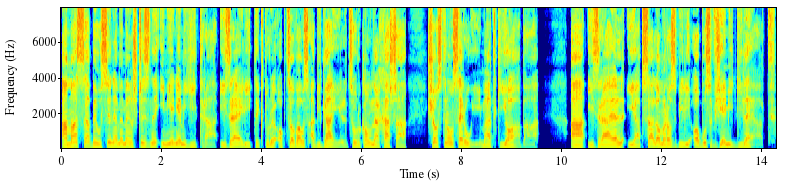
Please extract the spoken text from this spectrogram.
Amasa był synem mężczyzny imieniem Jitra, Izraelity, który obcował z Abigail, córką Nachasza, siostrą Serui, matki Joaba. A Izrael i Absalom rozbili obóz w ziemi Gilead.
